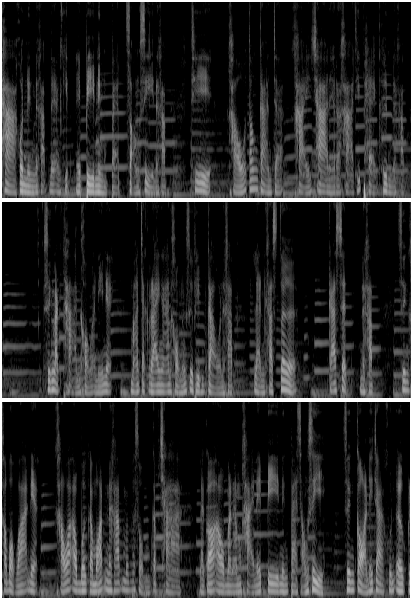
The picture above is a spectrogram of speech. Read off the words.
ชาคนหนึ่งนะครับ ในอังกฤษในปี 1824 นะครับ ที่เขาต้องการจะขายชาในราคาที่แพงขึ้นนะครับ ซึ่งหลักฐานของอันนี้เนี่ยมาจากรายงานของหนังสือพิมพ์เก่านะครับ Lancaster Gazette นะครับ ซึ่งเขาบอกว่าเนี่ยเขาเอาเบอร์กามอตนะครับมาผสมกับชา แล้วก็เอามานำขายในปี 1824 ซึ่งก่อนที่จะคุณ Earl Grey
